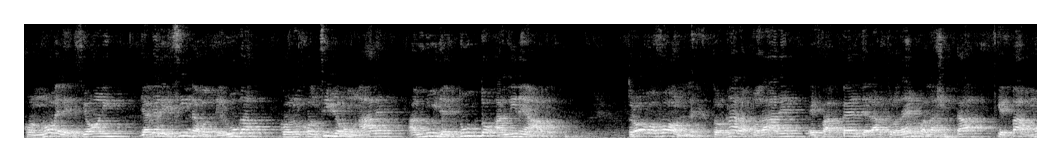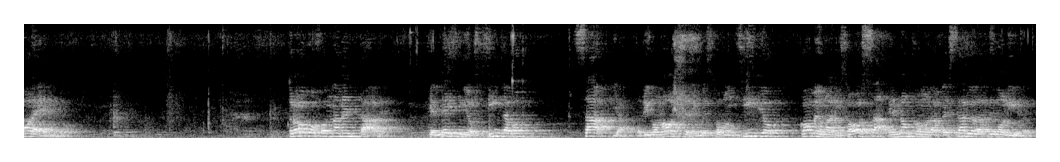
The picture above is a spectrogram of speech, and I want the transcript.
con nuove elezioni di avere il sindaco De Luca con un consiglio comunale a lui del tutto allineato. Trovo folle tornare a votare e far perdere altro tempo alla città che va morendo. Trovo fondamentale che lei, signor Sindaco, sappia riconoscere questo Consiglio come una risorsa e non come un avversario da demolire.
